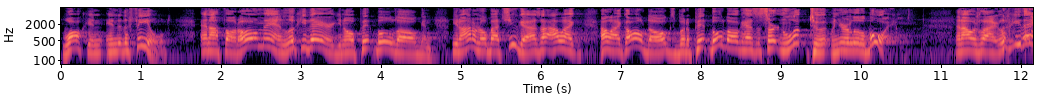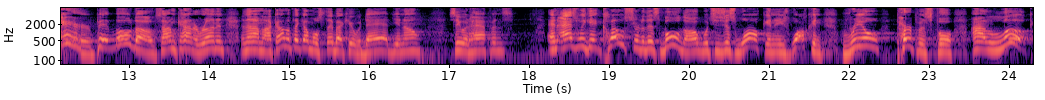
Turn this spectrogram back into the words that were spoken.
walking into the field. And I thought, oh man, looky there, you know, a pit bulldog. And, you know, I don't know about you guys. I, I, like, I like all dogs, but a pit bulldog has a certain look to it when you're a little boy. And I was like, looky there, pit bulldog. So I'm kind of running. And then I'm like, I don't think I'm going to stay back here with dad, you know, see what happens. And as we get closer to this bulldog, which is just walking, and he's walking real purposeful, I look,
